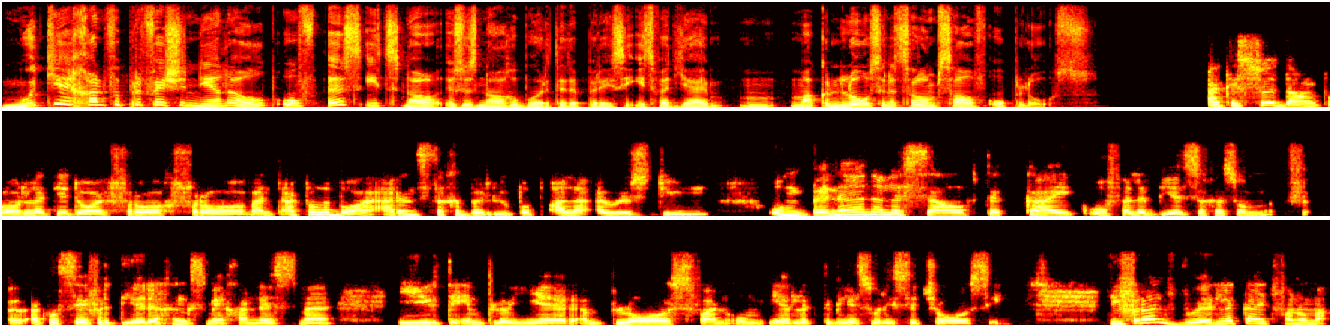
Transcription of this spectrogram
Moet jy gaan vir professionele hulp of is iets na is soos nageboorte depressie iets wat jy maar kan los en dit sal homself oplos? Ek is so dankbaar dat jy daai vraag vra want ek wil 'n baie ernstige beroep op alle ouers doen om binne in hulle self te kyk of hulle besig is om ek wil sê verdedigingsmeganisme hier te employeer in plaas van om eerlik te wees oor die situasie. Die verantwoordelikheid van om 'n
